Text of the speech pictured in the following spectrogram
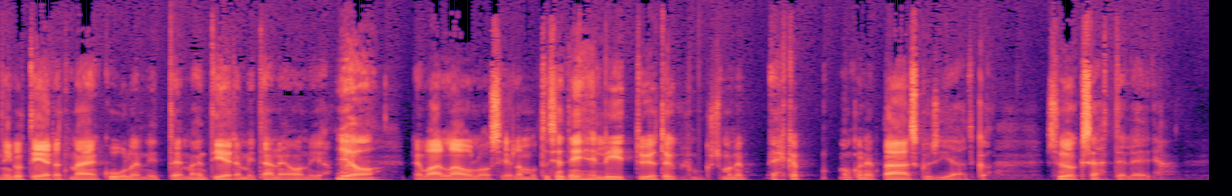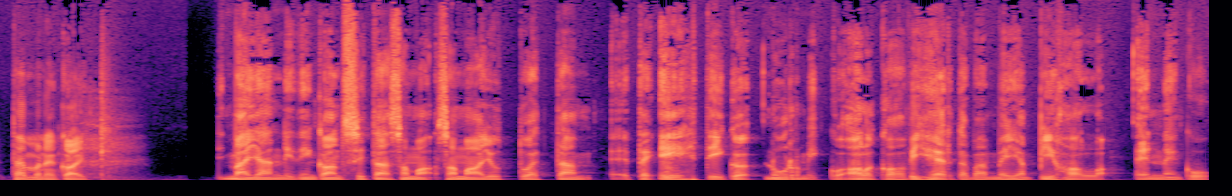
Niin kuin tiedät, mä en kuule niitä, mä en tiedä mitä ne on. Ja Joo. ne vain lauloo siellä. Mutta se niihin liittyy jotenkin semmoinen, ehkä onko ne pääskysiä, jotka syöksähtelee ja tämmöinen kaikki. Mä jännitin kanssa sitä sama, samaa juttua, että, että ehtiikö nurmikko alkaa vihertämään meidän pihalla ennen kuin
